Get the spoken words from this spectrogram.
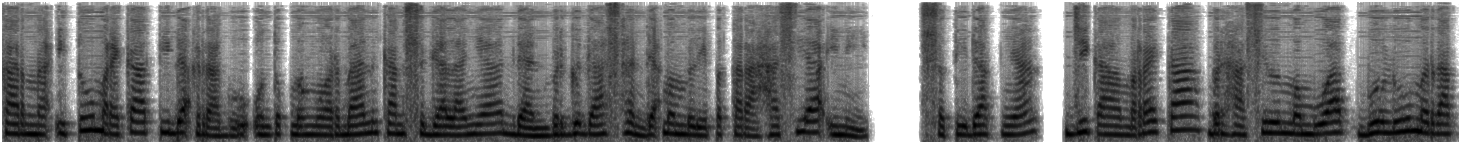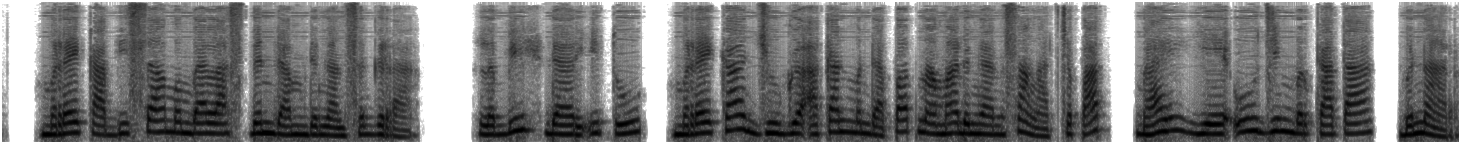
karena itu mereka tidak ragu untuk mengorbankan segalanya dan bergegas hendak membeli peta rahasia ini. Setidaknya, jika mereka berhasil membuat bulu merak, mereka bisa membalas dendam dengan segera. Lebih dari itu, mereka juga akan mendapat nama dengan sangat cepat, Bai Ye Jing berkata, benar.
